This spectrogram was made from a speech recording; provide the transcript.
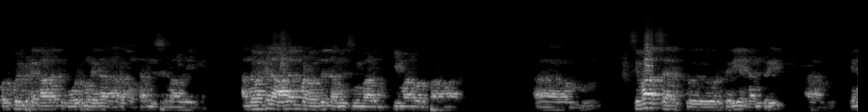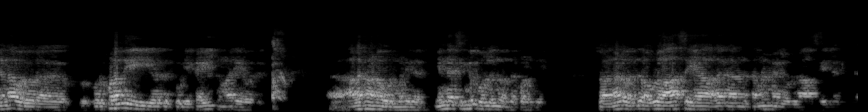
ஒரு குறிப்பிட்ட காலத்துக்கு ஒரு முறை தான் நடக்கும் தமிழ் சினிமாவிலேயே. அந்த வகையில ஆலன் படம் வந்து தமிழ் சினிமாவில் முக்கியமான ஒரு படமா சிவா சாருக்கு ஒரு பெரிய நன்றி. என்னன்னா ஒரு ஒரு- ஒரு குழந்தை எழுதக்கூடிய கையெழுத்து மாதிரி அவர் அழகான ஒரு மனிதர். என்ன சிங்கப்பூர்ல இருந்து வந்த குழந்தை. ஸோ அதனால வந்து அவ்வளவு ஆசையா அழகா அந்த தமிழ் மேல உள்ள ஆசையில இந்த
